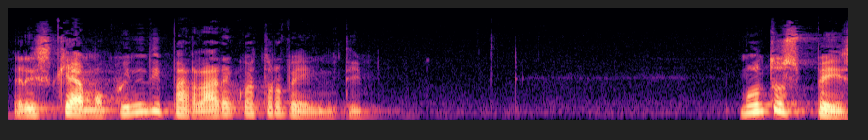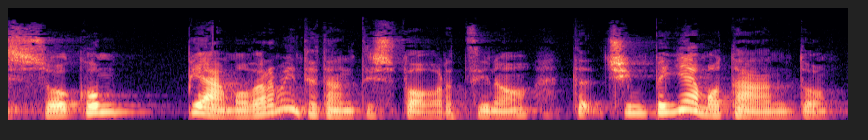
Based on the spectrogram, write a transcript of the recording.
Rischiamo quindi di parlare 420. Molto spesso com- compiamo veramente tanti sforzi, no? T- ci impegniamo tanto,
